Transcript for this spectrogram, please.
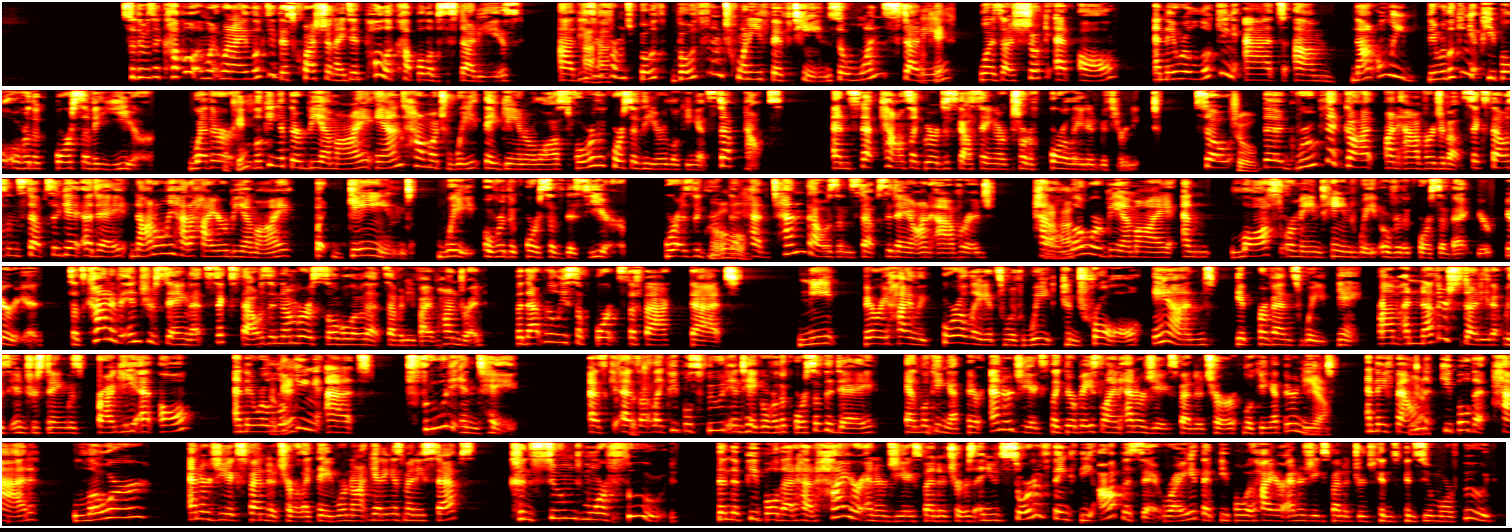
So, there was a couple. When I looked at this question, I did pull a couple of studies. Uh, these uh-huh. are from both both from 2015. So, one study okay. was a uh, Shook et al. And they were looking at um, not only they were looking at people over the course of a year. whether okay. looking at their BMI and how much weight they gain or lost over the course of the year, looking at step counts. And step counts, like we were discussing, are sort of correlated with your NEAT. So True. the group that got on average about 6,000 steps a day not only had a higher BMI, but gained weight over the course of this year. Whereas the group oh. that had 10,000 steps a day on average had uh-huh. a lower BMI and lost or maintained weight over the course of that year period. So it's kind of interesting that 6,000 number is still below that 7,500, but that really supports the fact that NEAT very highly correlates with weight control and it prevents weight gain. Um, another study that was interesting was Pragi et al. And they were okay. looking at food intake as, as uh, like people's food intake over the course of the day and looking at their energy, ex- like their baseline energy expenditure, looking at their NEAT. Yeah. And they found yeah. that people that had lower energy expenditure, like they were not getting as many steps, consumed more food than the people that had higher energy expenditures. And you'd sort of think the opposite, right? That people with higher energy expenditures can consume more food.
